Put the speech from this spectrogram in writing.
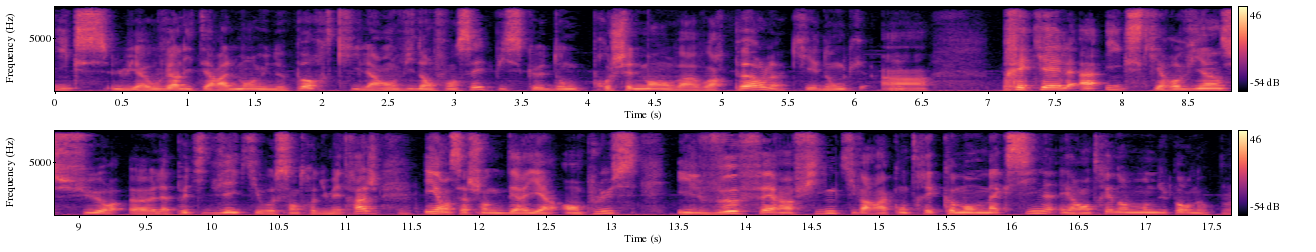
X lui a ouvert littéralement une porte qu'il a envie d'enfoncer, puisque donc prochainement on va avoir Pearl, qui est donc un préquel à X qui revient sur euh, la petite vieille qui est au centre du métrage, Mm. et en sachant que derrière, en plus, il veut faire un film qui va raconter comment Maxine est rentrée dans le monde du porno. Ouais.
